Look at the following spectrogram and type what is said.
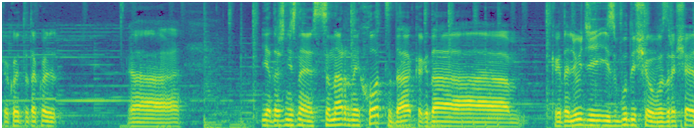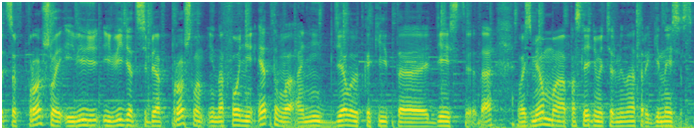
какой-то такой... А, я даже не знаю, сценарный ход, да, когда когда люди из будущего возвращаются в прошлое и, ви- и видят себя в прошлом, и на фоне этого они делают какие-то действия, да. Возьмем а, последнего Терминатора Генесис.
